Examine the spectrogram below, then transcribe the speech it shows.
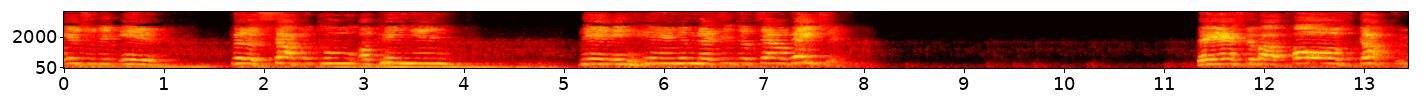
interested in philosophical opinion than in hearing the message of salvation. They asked about Paul's doctrine,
